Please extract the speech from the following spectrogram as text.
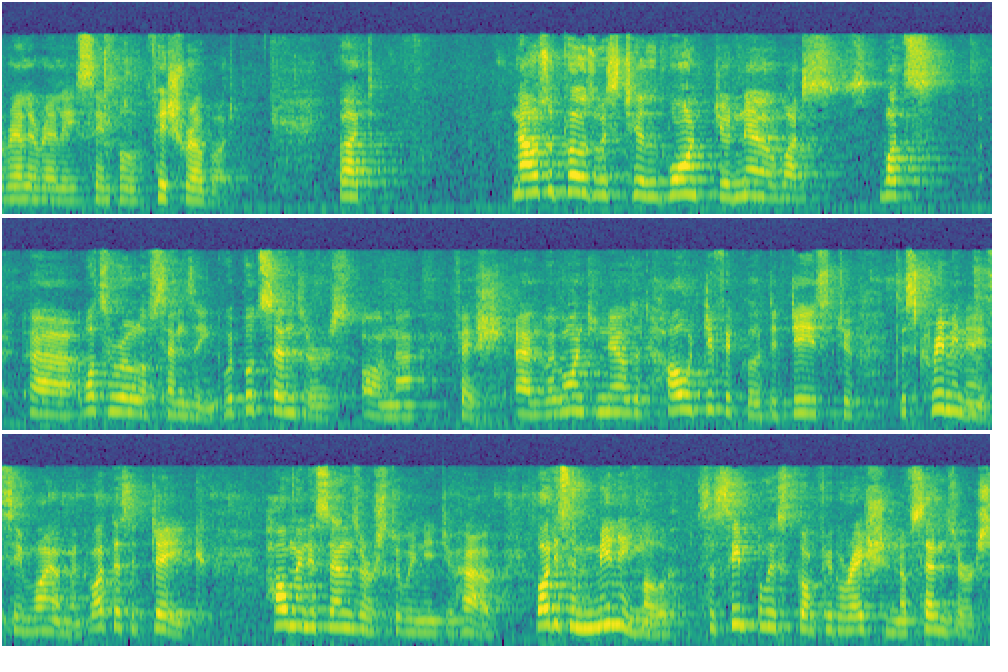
a really, really simple fish robot. But now suppose we still want to know what's, what's, uh, what's the role of sensing. We put sensors on uh, fish, and we want to know that how difficult it is to discriminate the environment. What does it take? How many sensors do we need to have? What is a minimal, the simplest configuration of sensors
